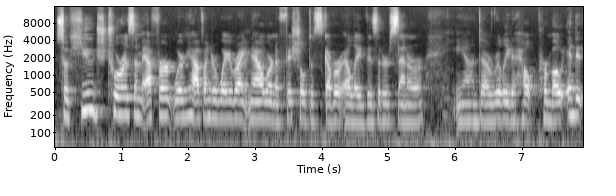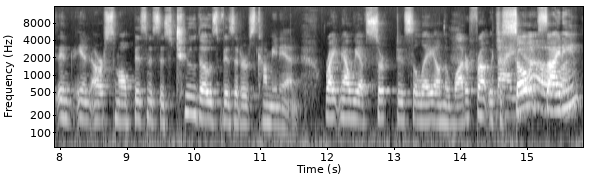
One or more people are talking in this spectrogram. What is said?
So huge tourism effort we have underway right now. We're an official Discover LA Visitor Center. And uh, really to help promote and in, in our small businesses to those visitors coming in. Right now we have Cirque du Soleil on the waterfront, which I is so know. exciting.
